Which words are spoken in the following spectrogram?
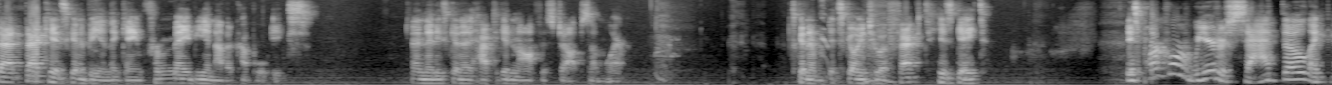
that that kid's going to be in the game for maybe another couple weeks and then he's going to have to get an office job somewhere it's going to it's going to affect his gait is parkour weird or sad though like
